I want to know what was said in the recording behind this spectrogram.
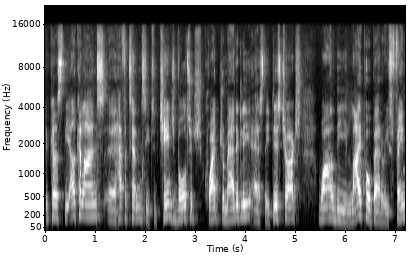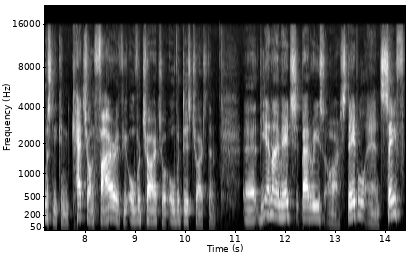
because the alkalines uh, have a tendency to change voltage quite dramatically as they discharge while the LiPo batteries famously can catch on fire if you overcharge or over discharge them. Uh, the NIMH batteries are stable and safe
